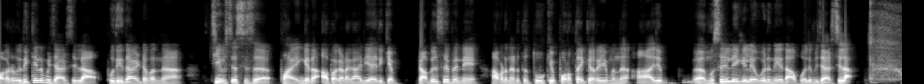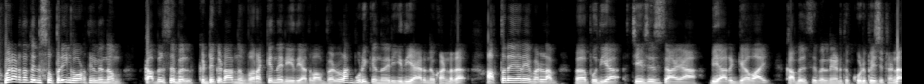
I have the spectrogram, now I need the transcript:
അവർ ഒരിക്കലും വിചാരിച്ചില്ല പുതിയതായിട്ട് വന്ന ചീഫ് ജസ്റ്റിസ് ഭയങ്കര അപകടകാരിയായിരിക്കും. കപിൽ സിബലിനെ അവിടെ നിന്നെടുത്ത് തൂക്കി പുറത്തേക്ക് എറിയുമെന്ന് ആരും മുസ്ലിം ലീഗിലെ ഒരു നേതാവ് പോലും വിചാരിച്ചില്ല. ഒരർത്ഥത്തിൽ സുപ്രീം കോടതിയിൽ നിന്നും കപിൽ സിബൽ കിട്ടുകിടാന്ന് വിറയ്ക്കുന്ന രീതി അഥവാ വെള്ളം കുടിക്കുന്ന രീതിയായിരുന്നു കണ്ടത്. അത്രയേറെ വെള്ളം പുതിയ ചീഫ് ജസ്റ്റിസ് ആയ ബി ആർ ഗവായ് കപിൽ സിബലിനെ എടുത്ത് കുടിപ്പിച്ചിട്ടുണ്ട്.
